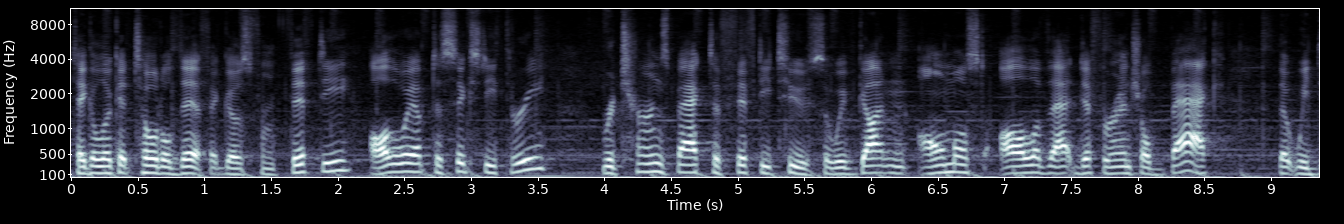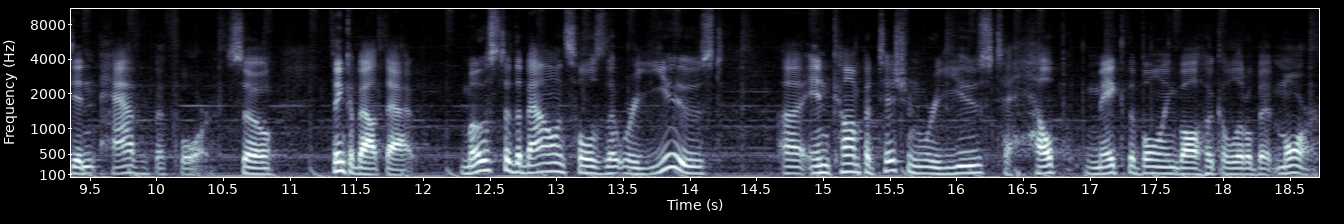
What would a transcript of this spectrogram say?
Take a look at total diff. It goes from 50 all the way up to 63, returns back to 52. So we've gotten almost all of that differential back that we didn't have before. So think about that. Most of the balance holes that were used uh, in competition were used to help make the bowling ball hook a little bit more.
